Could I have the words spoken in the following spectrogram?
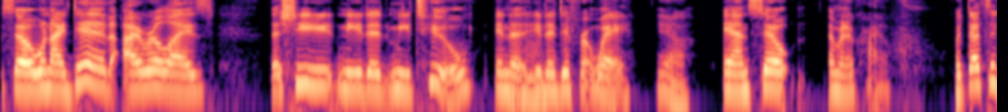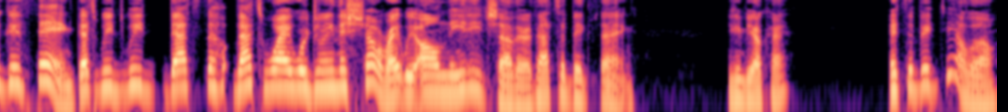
so when I did, I realized that she needed me too in a Mhm. in a different way. Yeah. And so I'm gonna cry. But that's a good thing. That's we we that's the that's why we're doing this show, right? We all need each other. That's a big thing. You can be okay. It's a big deal, though.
